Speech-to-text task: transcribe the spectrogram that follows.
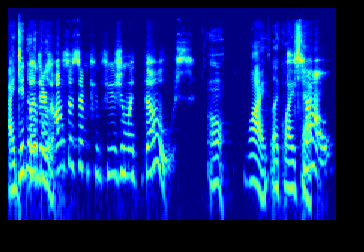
I didn't know But the there's blue. also some confusion with those. Oh, Why? Like why is that? So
